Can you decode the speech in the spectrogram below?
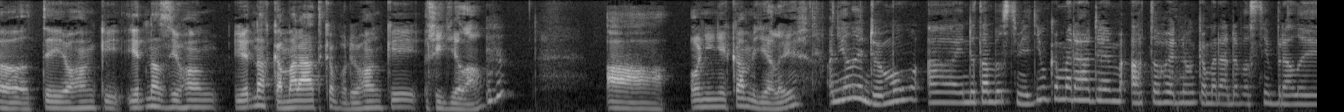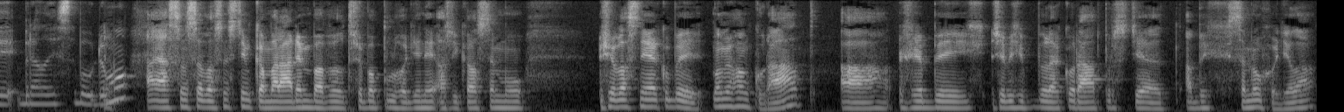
uh, ty Johanky, jedna z Johan, jedna kamarádka od Johanky řídila Mhm. a oni někam jeli Oni jeli domů a Jinda tam byl s tím jedním kamarádem a toho jednoho kamaráda vlastně brali, brali s sebou domů. a já jsem se vlastně s tím kamarádem bavil třeba půl hodiny a říkal jsem mu, že vlastně jakoby mám Johanku rád a že bych, že bych byl jako rád prostě, abych se mnou chodila,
